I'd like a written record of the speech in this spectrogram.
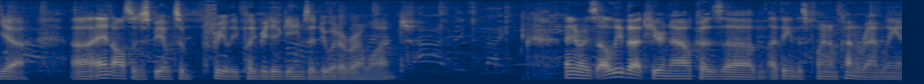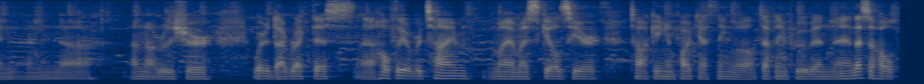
yeah, uh, and also just be able to freely play video games and do whatever I want. Anyways, I'll leave that here now because uh, I think at this point I'm kind of rambling and, and uh, I'm not really sure where to direct this. Uh, hopefully, over time, my, my skills here, talking and podcasting, will definitely improve, and, and that's a hope.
